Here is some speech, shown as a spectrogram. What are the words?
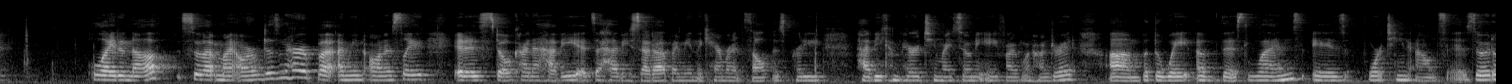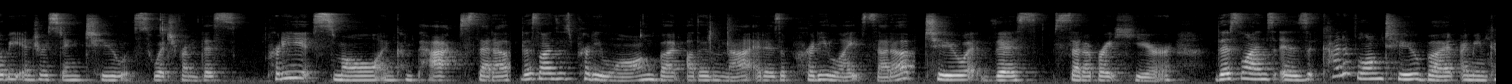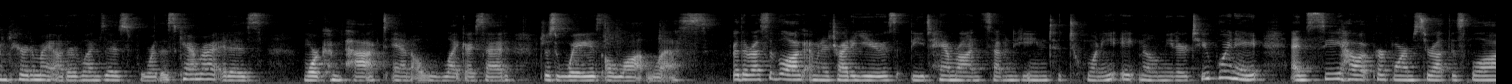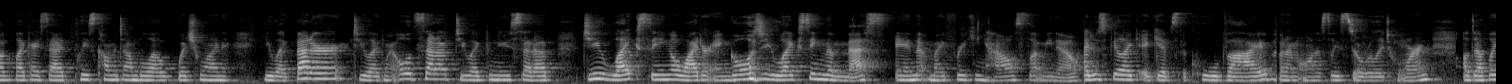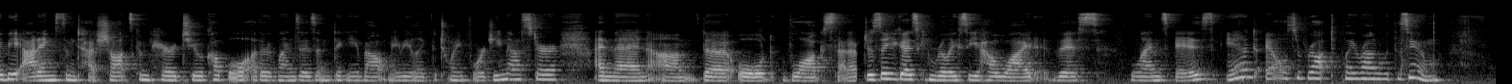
light enough so that my arm doesn't hurt but I mean honestly it is still kind of heavy it's a heavy setup I mean the camera itself is pretty heavy compared to my Sony a5100 um, but the weight of this lens is 14 ounces so it'll be interesting to switch from this pretty small and compact setup. This lens is pretty long, but other than that, it is a pretty light setup to this setup right here. This lens is kind of long too, but I mean, compared to my other lenses for this camera, it is more compact and like I said, just weighs a lot less. For the rest of the vlog, I'm going to try to use the Tamron 17 to 28 millimeter 2.8 and see how it performs throughout this vlog. Like I said, please comment down below which one you like better. Do you like my old setup? Do you like the new setup? Do you like seeing a wider angle? Do you like seeing the mess in my freaking house? Let me know. I just feel like it gives a cool vibe, but I'm honestly still really torn. I'll definitely be adding some test shots compared to a couple other lenses and thinking about maybe like the 24G Master and then um, the old vlog setup just so you guys can really see how wide this lens is. And I also forgot to play around with the zoom.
